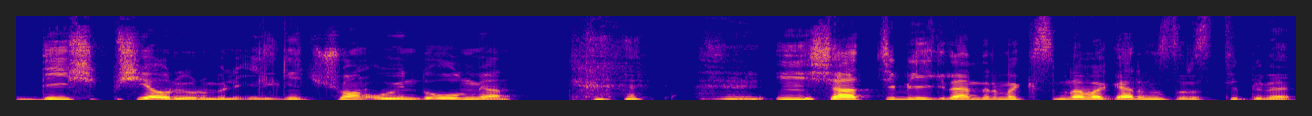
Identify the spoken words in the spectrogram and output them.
değişik bir şey arıyorum böyle ilginç. Şu an oyunda olmayan. İnşaatçı bilgilendirme kısmına bakar mısınız tipine?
